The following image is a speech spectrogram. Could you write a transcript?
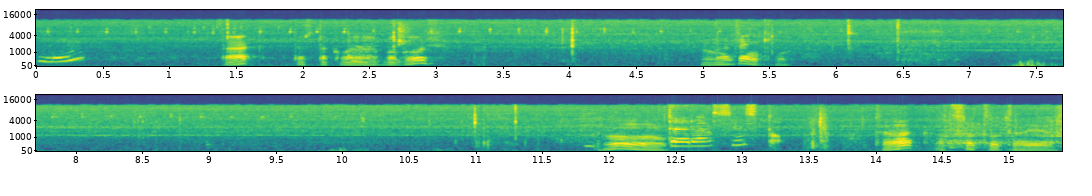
No. Tak? Też tak uważasz, Boguś? No dzięki. Hmm, Teraz jest to. tak? A co tutaj jest?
